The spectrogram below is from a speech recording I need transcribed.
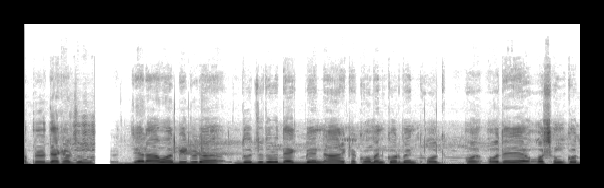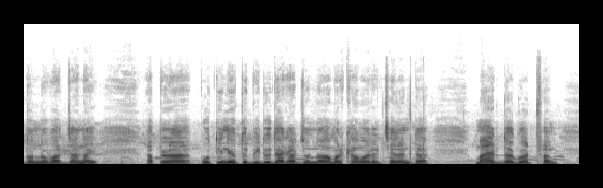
আপনারা দেখার জন্য। যারা আমার ভিডিওটা ধৈর্য ধরে দেখবেন আর একটা কমেন্ট করবেন ওদের অসংখ্য ধন্যবাদ জানাই। আপনারা প্রতিনিয়ত ভিডিও দেখার জন্য আমার খামারের চ্যানেলটা মায়ের দা গড ফার্ম। হ্যাঁ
